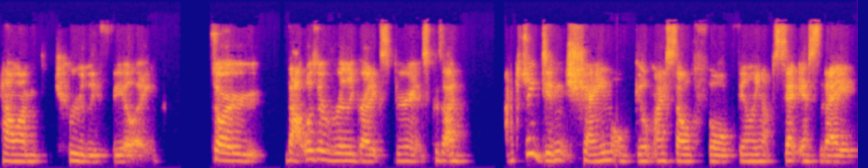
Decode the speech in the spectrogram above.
how I'm truly feeling. So that was a really great experience because I actually didn't shame or guilt myself for feeling upset yesterday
